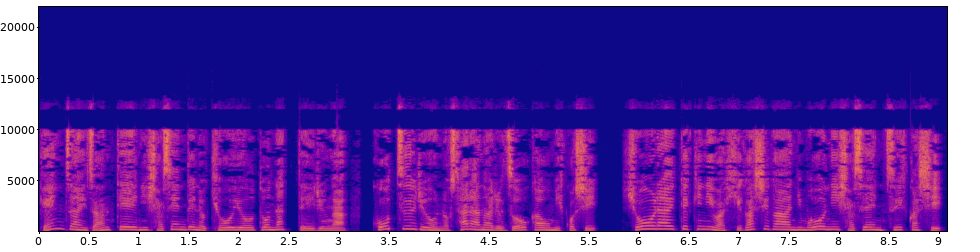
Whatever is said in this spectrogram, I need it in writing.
現在暫定に車線での共用となっているが、交通量のさらなる増加を見越し、将来的には東側にもう2車線追加し、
